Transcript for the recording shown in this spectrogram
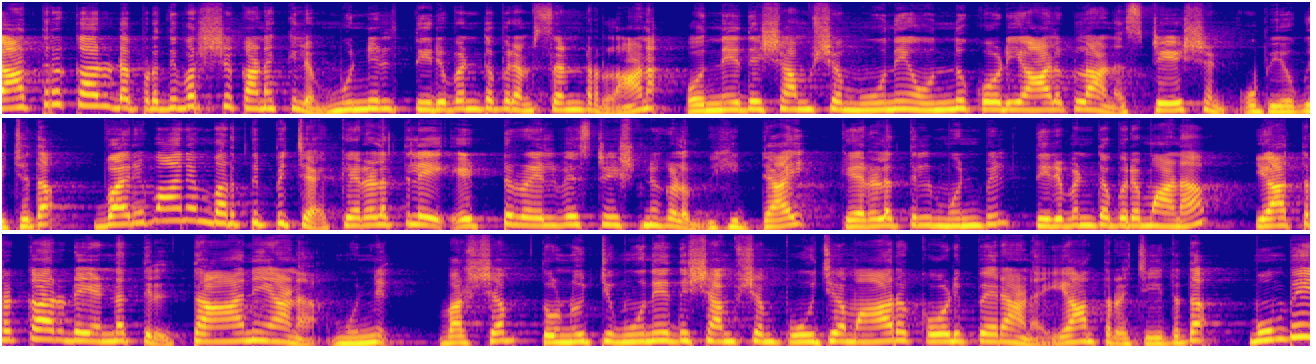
യാത്രക്കാരുടെ പ്രതിവർഷ കണക്കിലും മുന്നിൽ തിരുവനന്തപുരം സെൻട്രലാണ് ഒന്നേ ദശാംശം മൂന്ന് ഒന്ന് കോടി ആളുകളാണ് സ്റ്റേഷൻ ഉപയോഗിച്ചത്. വരുമാനം വർദ്ധിപ്പിച്ച് കേരളത്തിലെ എട്ട് റെയിൽവേ സ്റ്റേഷനുകളും ഹിറ്റായി. കേരളത്തിൽ മുൻപിൽ തിരുവനന്തപുരമാണ്. യാത്രക്കാരുടെ എണ്ണത്തിൽ താനെയാണ് മുന്നിൽ. വർഷം തൊണ്ണൂറ്റിമൂന്ന് ദശാംശം പൂജ്യം ആറ് കോടി പേരാണ് യാത്ര ചെയ്തത്. മുംബൈ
